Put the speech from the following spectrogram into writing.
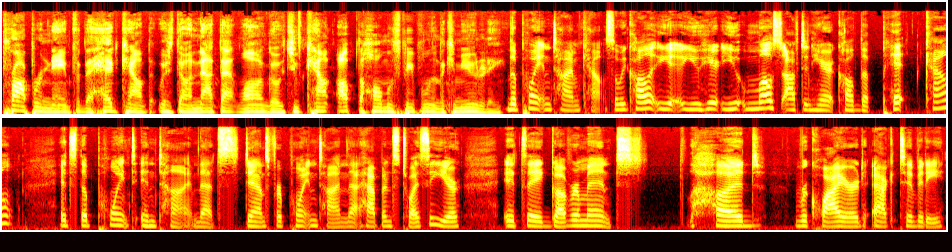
proper name for the head count that was done not that long ago to count up the homeless people in the community? the point in time count. So we call it. You, you hear you most often hear it called the pit count. It's the point in time that stands for point in time. That happens twice a year. It's a government HUD required activity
